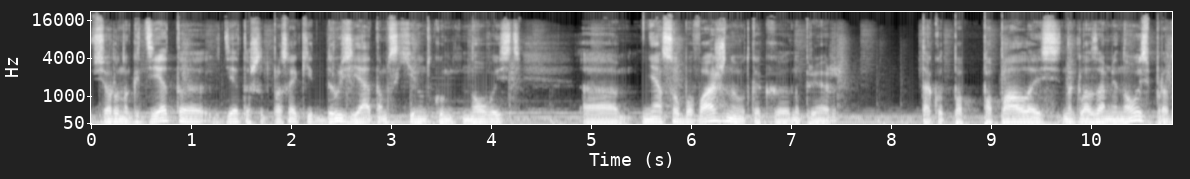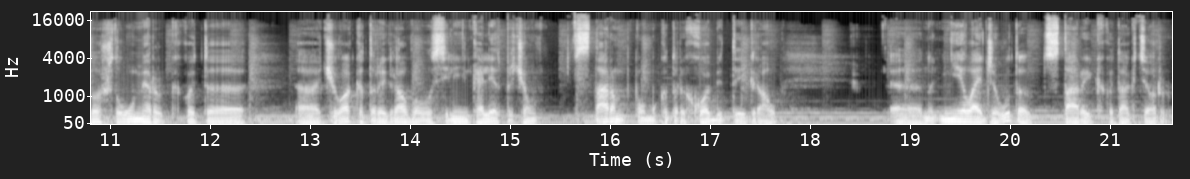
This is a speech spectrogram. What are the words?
все равно где-то, где-то что-то происходит, какие-то друзья там скинут какую-нибудь новость, а, не особо важную, вот как, например, так вот попалась на глаза мне новость про то, что умер какой-то чувак, который играл во «Властелине колец», причем в старом, по-моему, который «Хоббита» играл. Э, ну, не Элайджа Вуд, а старый какой-то актер.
